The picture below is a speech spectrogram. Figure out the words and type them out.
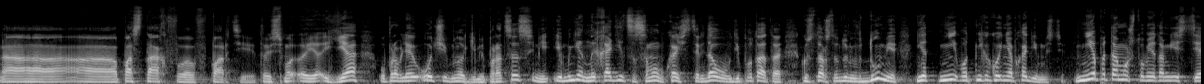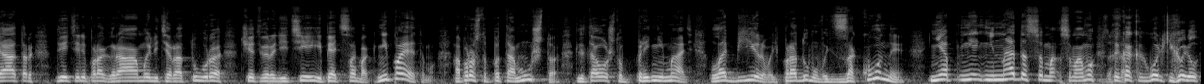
постах в, в партии. То есть э, я управляю очень многими процессами, и мне находиться самому в качестве рядового депутата Государственной Думы в Думе нет ни, вот никакой необходимости. Не потому, что у меня там есть театр, две телепрограммы, литература, четверо детей и пять собак. Не поэтому, а просто потому, что для того, чтобы принимать, лоббировать, продумывать законы, не, не, не надо само, самому, Захар. как Горький говорил,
